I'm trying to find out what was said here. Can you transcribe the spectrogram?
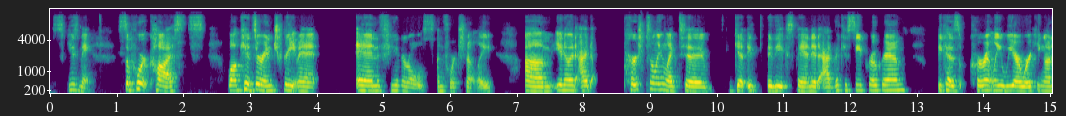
excuse me, support costs while kids are in treatment and funerals, unfortunately. Um, you know, and I'd personally like to get the expanded advocacy program because currently we are working on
